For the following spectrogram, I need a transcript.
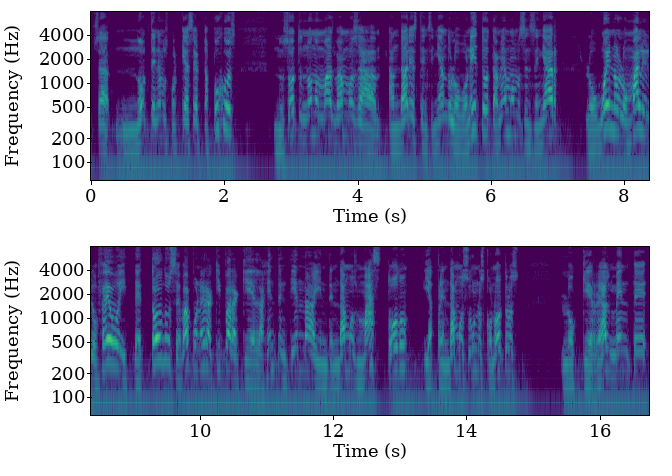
O sea, no tenemos por qué hacer tapujos. Nosotros no nomás vamos a andar este, enseñando lo bonito, también vamos a enseñar lo bueno, lo malo y lo feo y de todo se va a poner aquí para que la gente entienda y entendamos más todo y aprendamos unos con otros lo que realmente,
